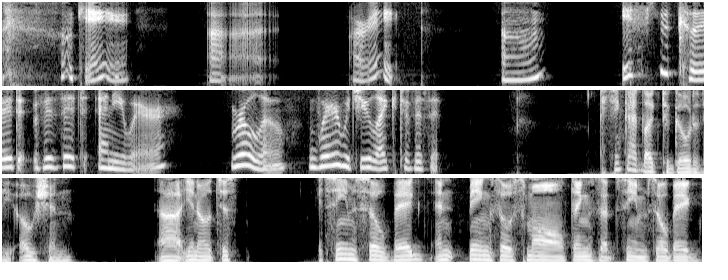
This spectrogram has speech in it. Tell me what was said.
Okay. Uh, all right. Um, if you could visit anywhere, Rolo, where would you like to visit? I think I'd like to go to the ocean. Uh, you know, just it seems so big, and being so small, things that seem so big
